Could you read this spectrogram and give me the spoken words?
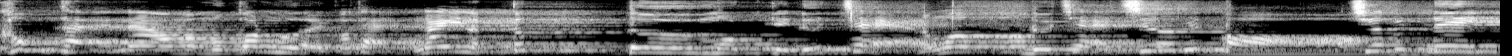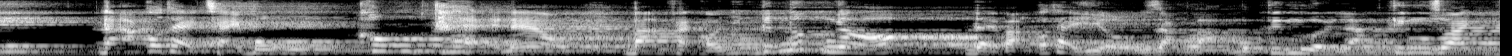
Không thể nào mà một con người có thể ngay lập tức từ một cái đứa trẻ, đúng không? Đứa trẻ chưa biết bò, chưa biết đi đã có thể chạy bộ. Không thể nào. Bạn phải có những cái bước nhỏ để bạn có thể hiểu rằng là một cái người làm kinh doanh,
